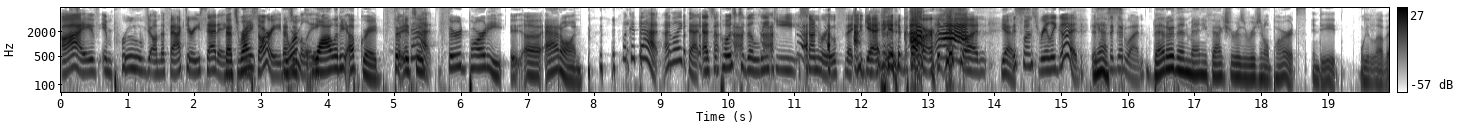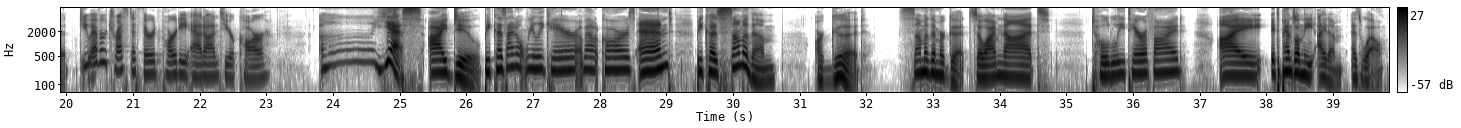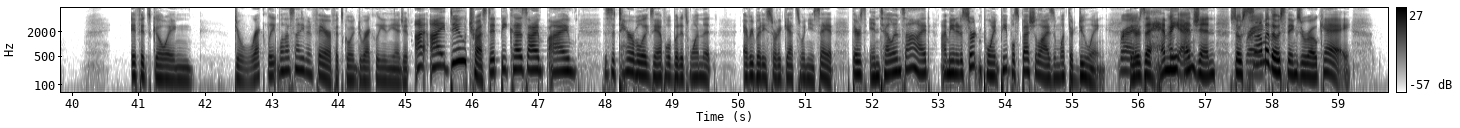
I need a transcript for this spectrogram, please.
I've improved on the factory setting. That's right. I'm sorry. That's normally, a quality upgrade. Th- it's that. a third party uh, add-on. look at that. I like that. As opposed to the leaky sunroof that you get in a car. this one, Yes. this one's really good. This yes, is a good one. Better than manufacturer's original parts. Indeed, we love it. Do you ever trust a third party add-on to your car? Uh, yes, I do because I don't really care about cars, and because some of them are good. Some of them are good, so I'm not totally terrified. I it depends on the item as well. If it's going directly, well, that's not even fair. If it's going directly in the engine, I I do trust it because I I this is a terrible example, but it's one that everybody sort of gets when you say it. There's Intel inside. I mean, at a certain point, people specialize in what they're doing. Right. There's a Hemi engine, so some of those things are okay.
